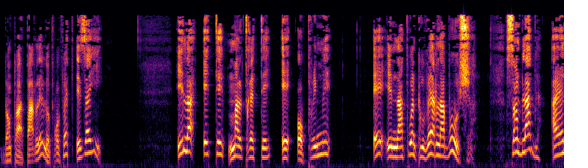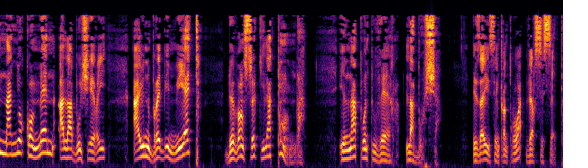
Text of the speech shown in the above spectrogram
dont a parlé le prophète Ésaïe. Il a été maltraité et opprimé, et il n'a point ouvert la bouche, semblable à un agneau qu'on mène à la boucherie, à une brebis muette devant ceux qui l'attendent. Il n'a point ouvert la bouche. Ésaïe 53, verset 7.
